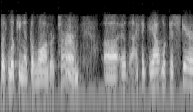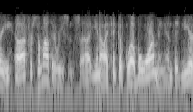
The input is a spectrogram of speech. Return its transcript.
but looking at the longer term. Uh, I think the outlook is scary uh, for some other reasons. Uh, you know, I think of global warming and the near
